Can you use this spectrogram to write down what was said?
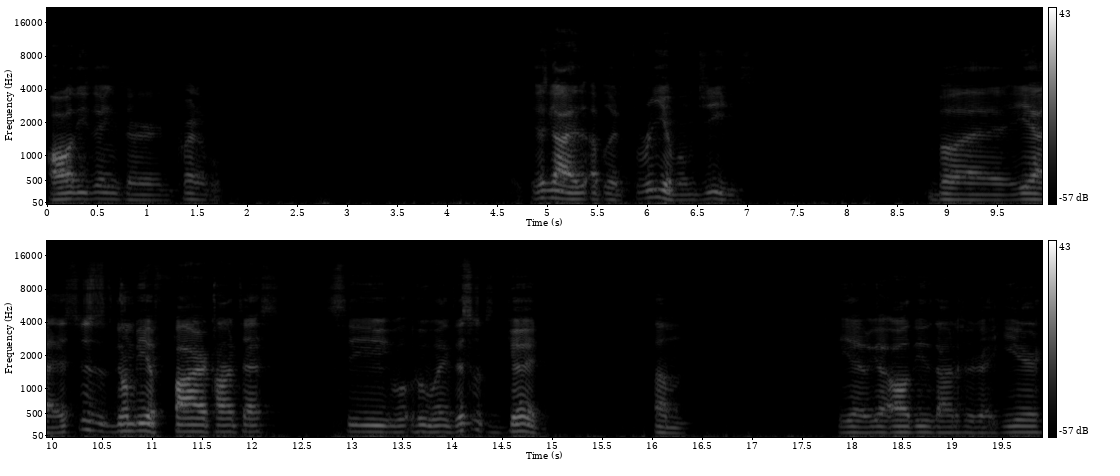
all these things are incredible. This guy has uploaded three of them. Jeez. But yeah, this is gonna be a fire contest. See who wins. This looks good. Um. Yeah, we got all these dinosaurs right here.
